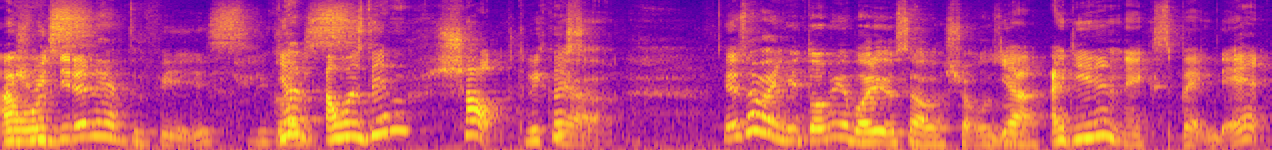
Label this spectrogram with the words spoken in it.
I Which was we didn't have to face yeah, because I was damn shocked because yeah. That's why when you told me about it, also I was shocked. Also. yeah, I didn't expect that,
